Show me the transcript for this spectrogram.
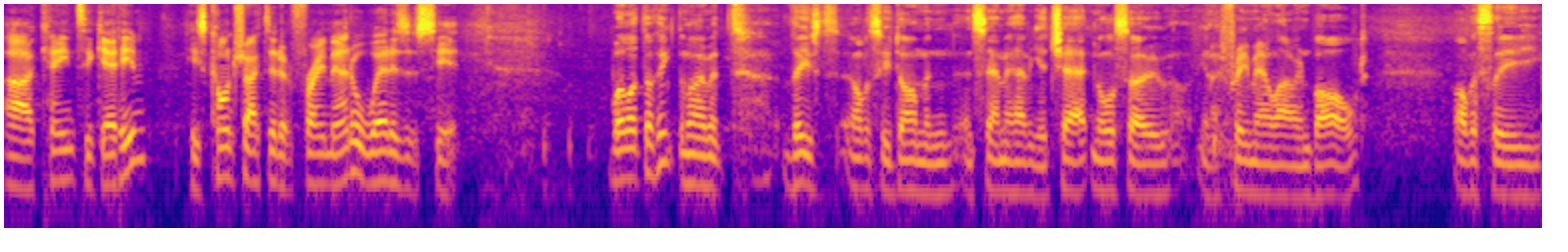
are keen to get him. He's contracted at Fremantle. Where does it sit? Well, I think at the moment these obviously Dom and, and, Sam are having a chat, and also you know Fremantle are involved. Obviously,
